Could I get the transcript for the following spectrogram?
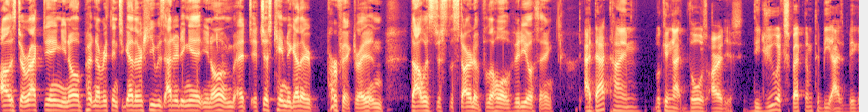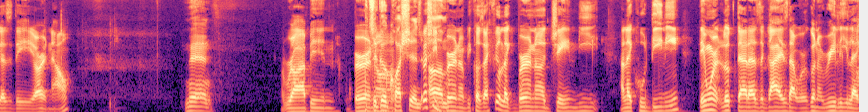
I was directing, you know, putting everything together. He was editing it, you know, and it, it just came together perfect, right? And that was just the start of the whole video thing. At that time, looking at those artists, did you expect them to be as big as they are now? Man, Robin, Burna. That's a good question. Especially Um, Burna, because I feel like Burna, Jay Neat, and like Houdini, they weren't looked at as the guys that were gonna really like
